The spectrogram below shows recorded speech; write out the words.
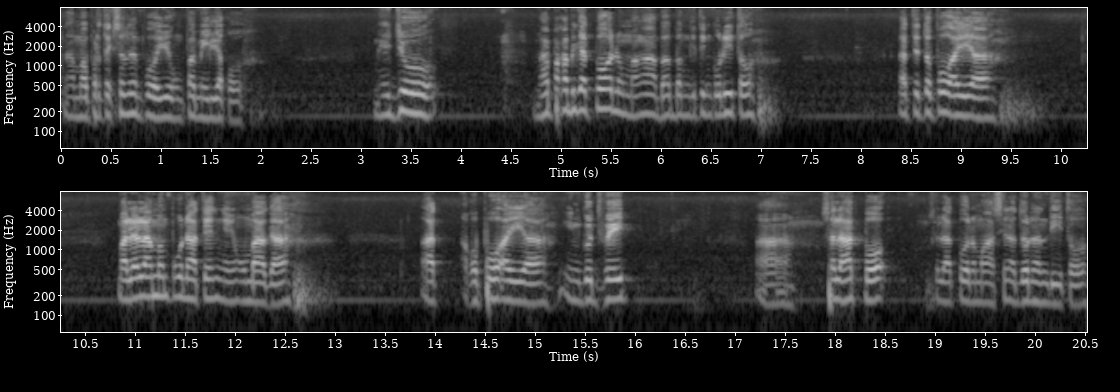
na maproteksyonan po yung pamilya ko. Medyo napakabigat po ng mga babanggitin ko rito. At ito po ay ah, malalaman po natin ngayong umaga. At ako po ay ah, in good faith ah, sa lahat po, sa lahat po ng mga senador nandito,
